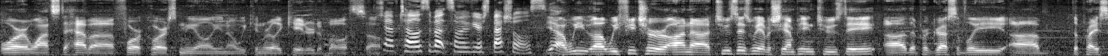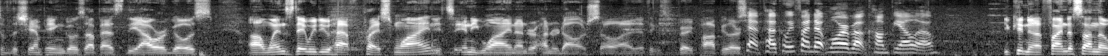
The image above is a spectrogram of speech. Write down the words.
or wants to have a four course meal, you know, we can really cater to both. So. Chef, tell us about some of your specials. Yeah, we, uh, we feature on uh, Tuesdays, we have a Champagne Tuesday uh, that progressively uh, the price of the champagne goes up as the hour goes. Uh, Wednesday, we do half price wine. It's any wine under $100, so I think it's very popular. Chef, how can we find out more about Campiello? You can uh, find us on the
